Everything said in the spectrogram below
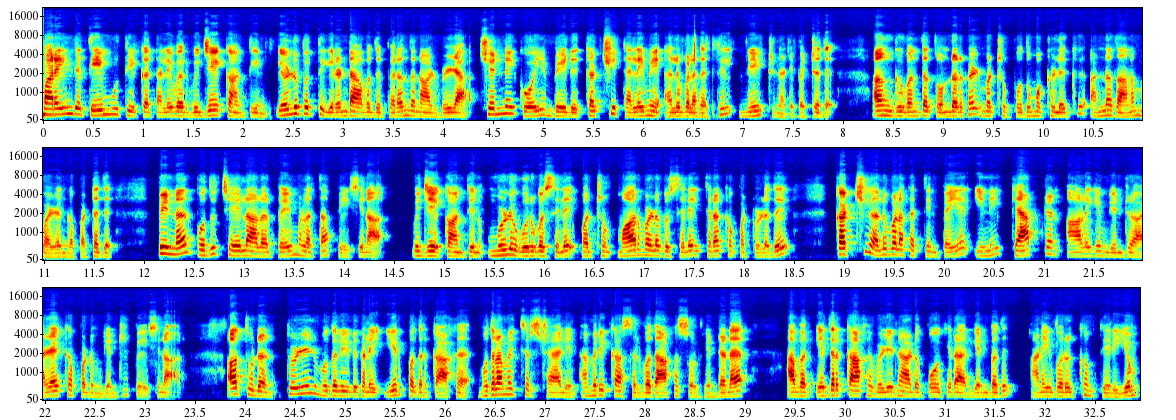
மறைந்த தேமுதிக தலைவர் விஜயகாந்தின் எழுபத்தி இரண்டாவது பிறந்த நாள் விழா சென்னை கோயம்பேடு கட்சி தலைமை அலுவலகத்தில் நேற்று நடைபெற்றது. அங்கு வந்த தொண்டர்கள் மற்றும் பொதுமக்களுக்கு அன்னதானம் வழங்கப்பட்டது. பின்னர் பொதுச் செயலாளர் பிரேமலதா பேசினார். விஜயகாந்தின் முழு உருவ சிலை மற்றும் மார்பளவு சிலை திறக்கப்பட்டுள்ளது. கட்சி அலுவலகத்தின் பெயர் இனி கேப்டன் ஆலயம் என்று அழைக்கப்படும் என்று பேசினார். அத்துடன் தொழில் முதலீடுகளை ஈர்ப்பதற்காக முதலமைச்சர் ஸ்டாலின் அமெரிக்கா செல்வதாக சொல்கின்றனர். அவர் எதற்காக வெளிநாடு போகிறார் என்பது அனைவருக்கும் தெரியும்.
